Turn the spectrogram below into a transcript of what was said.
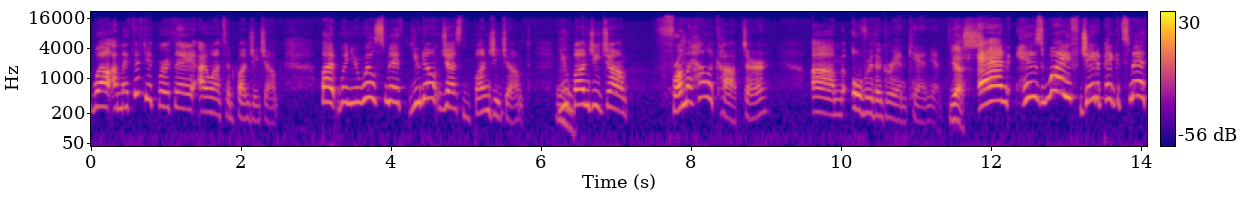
"Well, on my 50th birthday, I want to bungee jump." But when you're Will Smith, you don't just bungee jump; you Hmm. bungee jump from a helicopter um, over the Grand Canyon. Yes. And his wife, Jada Pinkett Smith,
